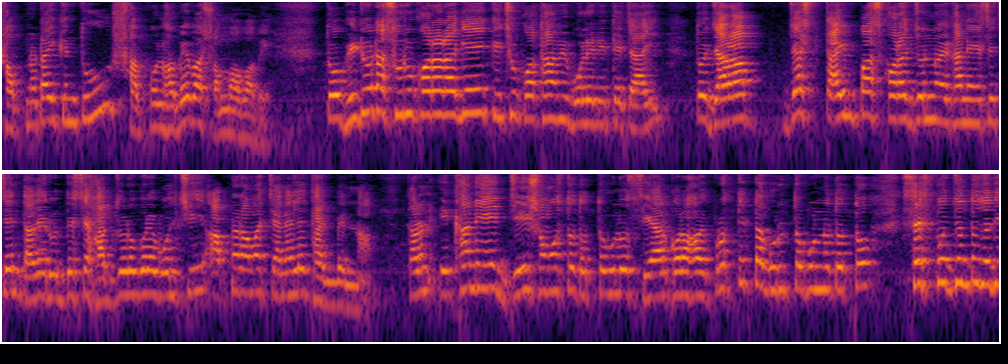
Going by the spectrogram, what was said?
স্বপ্নটাই কিন্তু সফল হবে বা সম্ভব হবে। তো ভিডিওটা শুরু করার আগে কিছু কথা আমি বলে নিতে চাই। তো যারা জাস্ট টাইম পাস করার জন্য এখানে এসেছেন, তাদের উদ্দেশ্যে হাত জোড়ো করে বলছি, আপনারা আমার চ্যানেলে থাকবেন না। কারণ এখানে যে সমস্ত তথ্যগুলো শেয়ার করা হয়, প্রত্যেকটা গুরুত্বপূর্ণ তথ্য শেষ পর্যন্ত যদি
